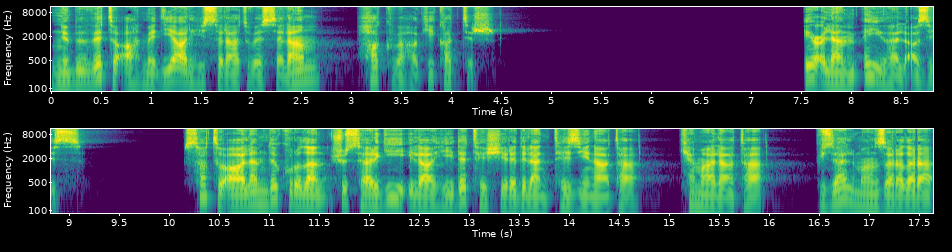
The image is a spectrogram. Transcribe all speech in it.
nübüvvet-i Ahmediye aleyhissalatu vesselam hak ve hakikattir. İ'lem eyyühel aziz. Satı alemde kurulan şu sergi ilahide teşhir edilen tezyinata, kemalata, güzel manzaralara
